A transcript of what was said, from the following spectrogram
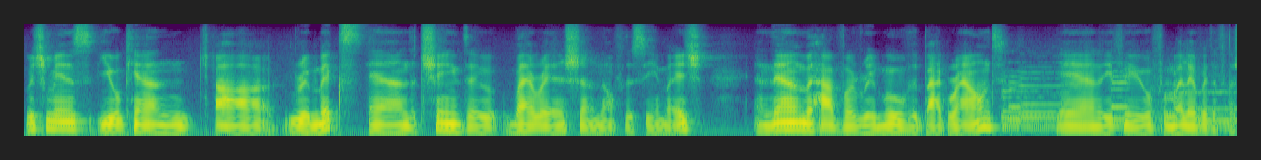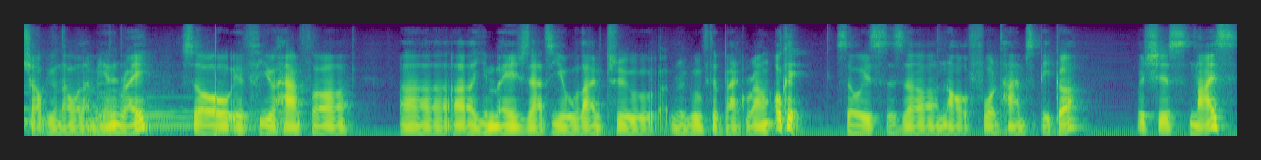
which means you can uh, remix and change the variation of this image. And then we have a remove the background and if you're familiar with Photoshop you know what I mean right? So if you have a, a, a image that you would like to remove the background okay so this is uh, now four times bigger which is nice.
